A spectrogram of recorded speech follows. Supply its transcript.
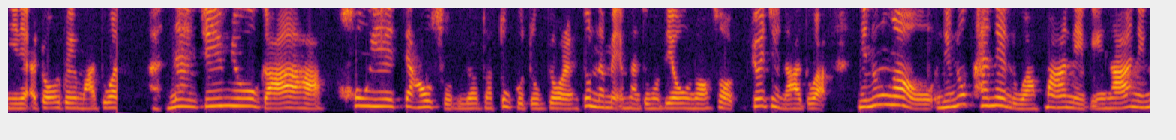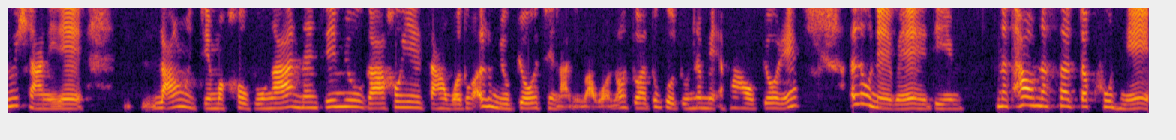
နေတဲ့အတော်အတွင်းမှာသူက နန်ကျင်းမျိုးကဟုံးရဲကြောက်ဆိုပြီးတော့သူ့ကိုသူပြောတယ်သူ့နာမည်အမှန်သူမပြောဘူးเนาะဆိုတော့ပြောချင်တာကသူကနင်တို့ငါ့ကိုနင်တို့ဖမ်းတဲ့လူကမှားနေပြီငါနင်တို့ရှာနေတဲ့လောင်းဝင်ခြင်းမဟုတ်ဘူးငါနန်ကျင်းမျိုးကဟုံးရဲကြောက်ပေါ့သူအဲ့လိုမျိုးပြောချင်တာနေပါပေါ့เนาะသူကသူ့ကိုသူနာမည်အမှားကိုပြောတယ်အဲ့လိုနဲ့ပဲဒီ2021ခုနှစ်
